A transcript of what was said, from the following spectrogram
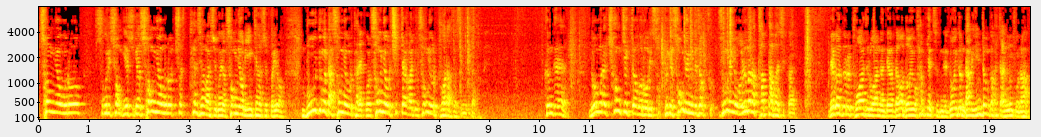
성령으로 우리 성, 예수께서 성령으로 출- 탄생하시고요. 성령으로 잉태하셨고요. 모든 걸 다 성령으로 다 했고 성령으로 십자가 가지고 성령으로 부활하셨습니다. 그런데 너무나 형식적으로 우리 성- 그렇게 성령님께서 그 성령이 얼마나 답답하실까요? 내가 너를 도와주러 왔는데 내가 너희와 함께 있었는데 너희들은 나를 인정도 하지 않는구나.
